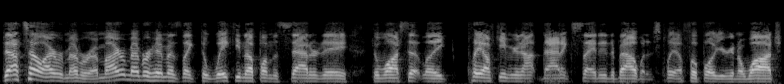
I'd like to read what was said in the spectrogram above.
that's how I remember him. I remember him as like the waking up on the Saturday to watch that like playoff game you're not that excited about, but it's playoff football you're gonna watch,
